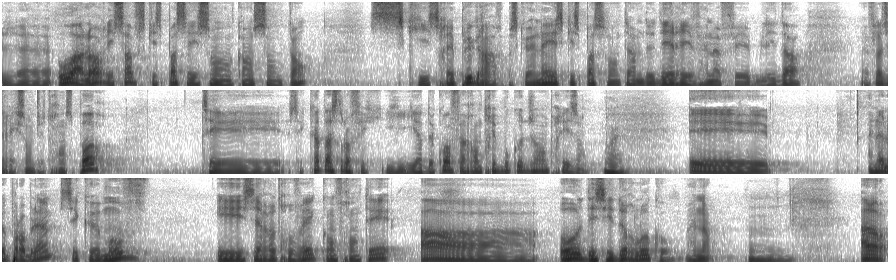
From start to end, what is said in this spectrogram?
euh, ou alors, ils savent ce qui se passe et ils sont consentants. Ce qui serait plus grave. Parce que ce qui se passe en termes de dérive, on a fait Blida, euh, la direction du transport c'est catastrophique. Il y a de quoi faire rentrer beaucoup de gens en prison. Ouais. Et le problème, c'est que Move s'est retrouvé confronté à, aux décideurs locaux. Maintenant. Hmm. Alors,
